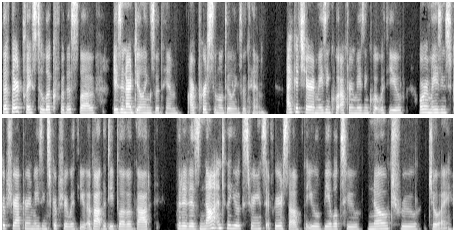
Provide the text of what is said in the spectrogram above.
The third place to look for this love is in our dealings with him, our personal dealings with him. I could share amazing quote after amazing quote with you, or amazing scripture after amazing scripture with you about the deep love of God. But it is not until you experience it for yourself that you will be able to know true joy.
